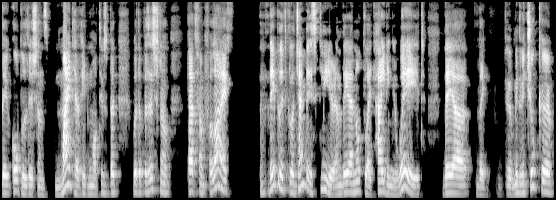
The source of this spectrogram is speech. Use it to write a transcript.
they all politicians might have hidden motives, but with a positional platform for life, their political agenda is clear and they are not like hiding away it they are like uh, Medvedchuk uh,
